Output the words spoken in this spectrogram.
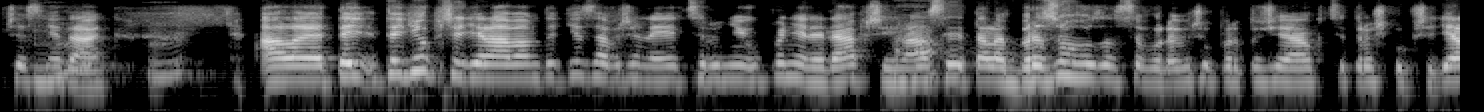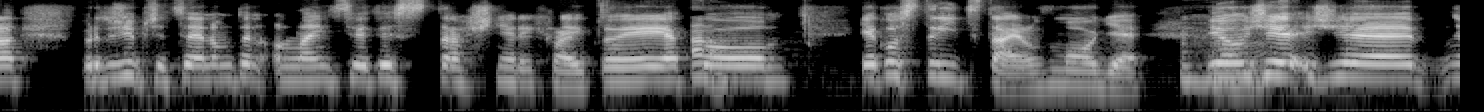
přesně mm-hmm. tak. Mm-hmm. Ale teď, teď ho předělávám, teď je zavřený, se do něj úplně nedá přihlásit, Aha. ale brzo ho zase otevřu, protože já ho chci trošku předělat, protože přece jenom ten online svět je strašně rychlej. To je jako, jako street style v módě. Uh-huh. Jo, že, že uh,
